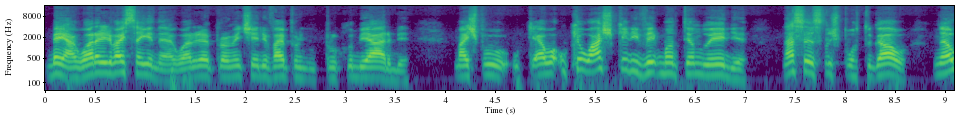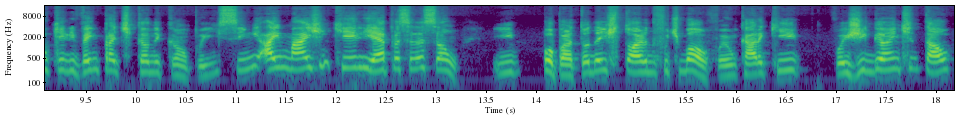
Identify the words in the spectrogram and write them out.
Bem, agora ele vai sair, né? Agora provavelmente ele vai pro, pro clube árabe. Mas, tipo, o que, é, o que eu acho que ele vem mantendo ele na seleção de Portugal não é o que ele vem praticando em campo, e sim a imagem que ele é para a seleção. E, pô, para toda a história do futebol. Foi um cara que foi gigante e tal,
